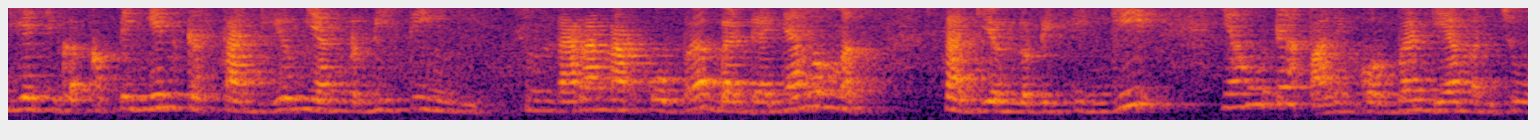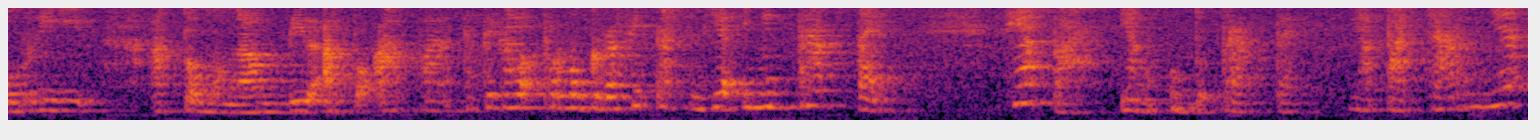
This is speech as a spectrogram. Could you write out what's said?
Dia juga kepingin ke stadium yang lebih tinggi. Sementara narkoba badannya lemes, stadium lebih tinggi, ya udah paling korban dia mencuri atau mengambil atau apa. Tapi kalau pornografi pasti dia ingin praktek. Siapa yang untuk praktek? Ya pacarnya,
